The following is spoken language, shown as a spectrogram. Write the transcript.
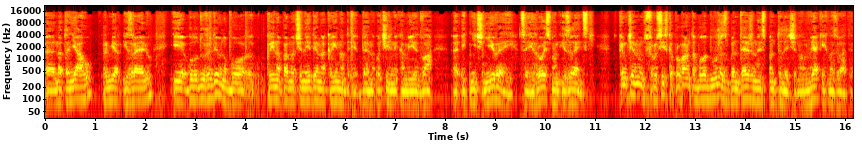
е, Натаньягу, прем'єр Ізраїлю. І було дуже дивно, бо Україна, певно, чи не єдина країна, де очільниками є два етнічні євреї це і Гройсман, і Зеленський. Таким чином, російська пропаганда була дуже збентежена і спантеличена. Ну як їх назвати?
